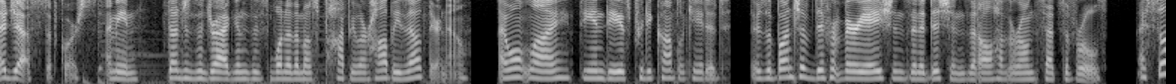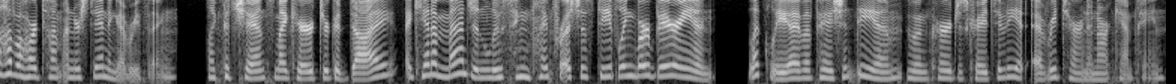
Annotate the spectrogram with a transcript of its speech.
A jest, of course. I mean, Dungeons and Dragons is one of the most popular hobbies out there now. I won't lie, D&D is pretty complicated. There's a bunch of different variations and editions that all have their own sets of rules. I still have a hard time understanding everything. Like the chance my character could die, I can't imagine losing my precious tiefling barbarian. Luckily, I have a patient DM who encourages creativity at every turn in our campaign.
